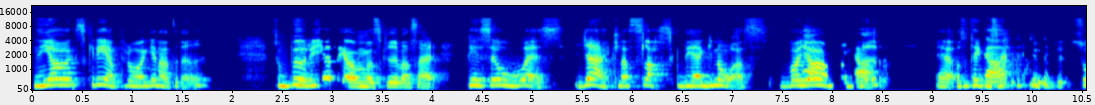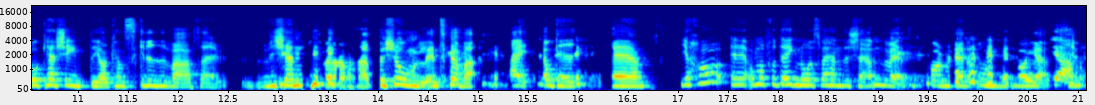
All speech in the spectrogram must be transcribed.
när jag skrev frågorna till dig så mm. började jag med att skriva så här, PCOS, jäkla slaskdiagnos, vad gör man typ? Ja. Och så tänkte ja. jag så här, så kanske inte jag kan skriva så här, vi känner inte varandra så här personligt. Så jag bara, nej okej. Okay. Eh, jaha, eh, om man får diagnos, vad händer sen? Du vet, formulerade omfråga. Ja.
